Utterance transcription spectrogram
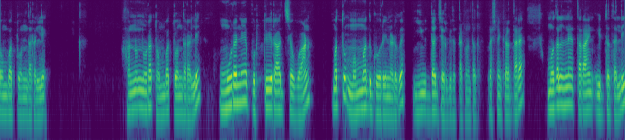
ತೊಂಬತ್ತೊಂದರಲ್ಲಿ. ಹನ್ನೊಂದು ನೂರ ತೊಂಬತ್ತೊಂದರಲ್ಲಿ ಮೂರನೇ ಪೃಥ್ವಿರಾಜ್ ಚವ್ಹಾಣ್ ಮತ್ತು ಮೊಹಮ್ಮದ್ ಗೋರಿ ನಡುವೆ ಈ ಯುದ್ಧ ಜರುಗಿರತಕ್ಕಂಥದ್ದು. ಪ್ರಶ್ನೆ ಕೇಳ್ತಾರೆ, ಮೊದಲನೇ ತರಾಯಿನ್ ಯುದ್ಧದಲ್ಲಿ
